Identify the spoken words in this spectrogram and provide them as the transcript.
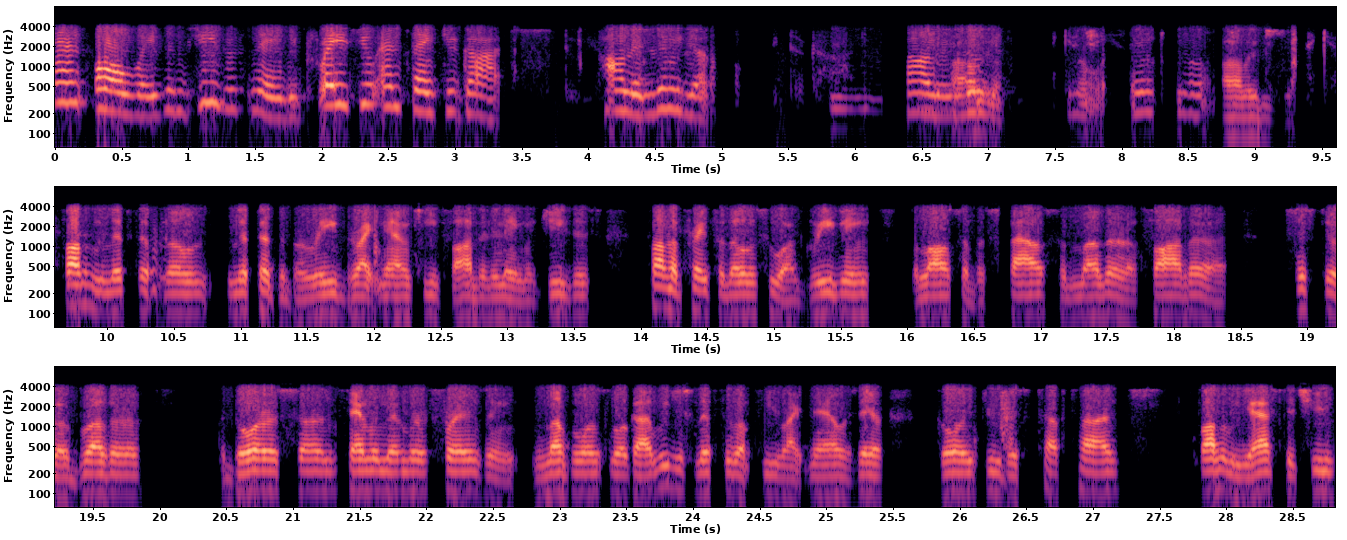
and always. In Jesus' name, we praise you and thank you, God. Hallelujah. Hallelujah. Thank you. Hallelujah. Father, we lift up those, lift up the bereaved right now to you, Father, in the name of Jesus. Father, pray for those who are grieving the loss of a spouse, a mother, a father, a sister, a brother, a daughter, son, family member, friends, and loved ones, Lord God. We just lift them up to you right now as they're going through this tough time. Father, we ask that you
